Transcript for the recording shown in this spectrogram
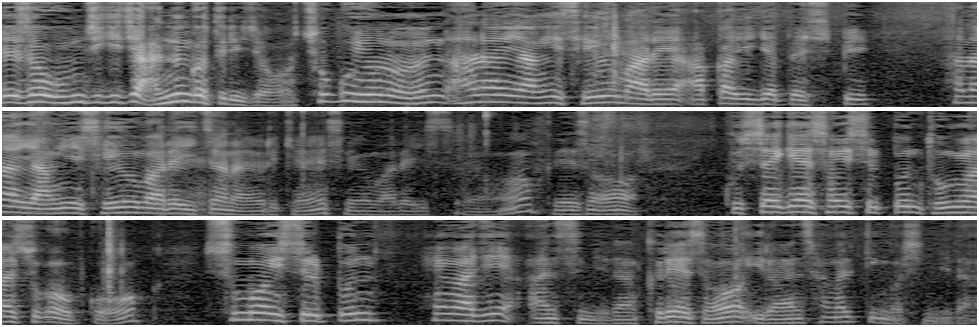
그래서 움직이지 않는 것들이죠. 초구효는 하나의 양이 세음 아래 아까 얘기했다시피 하나의 양이 세음 아래 있잖아요. 이렇게 세음 아래 있어요. 그래서 굳세게 서 있을 뿐 동요할 수가 없고 숨어 있을 뿐 행하지 않습니다. 그래서 이러한 상을 띈 것입니다.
